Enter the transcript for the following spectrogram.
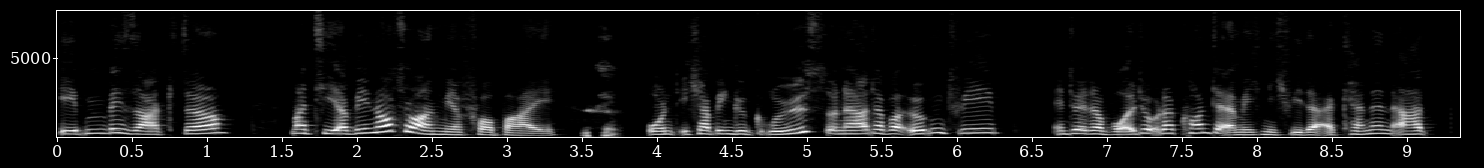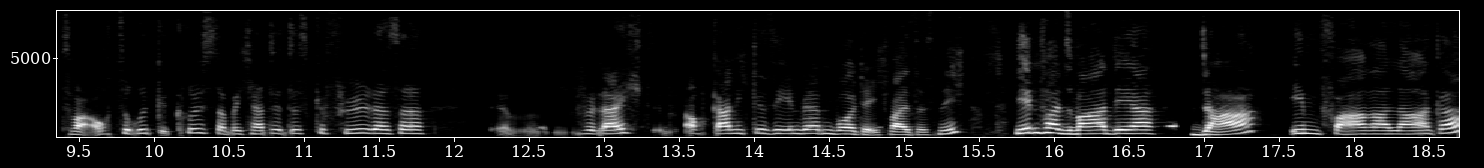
eben besagter Mattia Binotto an mir vorbei. Und ich habe ihn gegrüßt und er hat aber irgendwie, entweder wollte oder konnte er mich nicht wiedererkennen. Er hat zwar auch zurückgegrüßt, aber ich hatte das Gefühl, dass er äh, vielleicht auch gar nicht gesehen werden wollte. Ich weiß es nicht. Jedenfalls war der da im Fahrerlager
